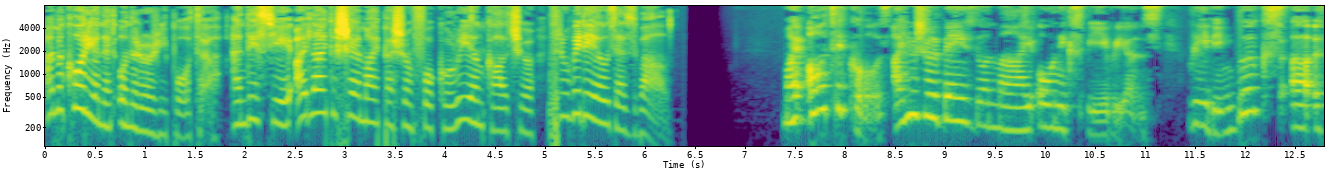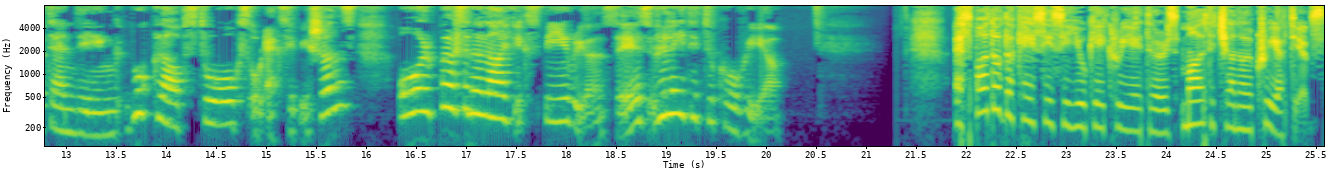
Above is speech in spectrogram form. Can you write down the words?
I'm a Koreanet honorary reporter, and this year I'd like to share my passion for Korean culture through videos as well. My articles are usually based on my own experience, reading books, uh, attending book clubs, talks or exhibitions, or personal life experiences related to Korea. As part of the KCC UK Creators multi-channel creatives,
